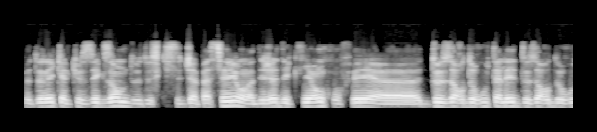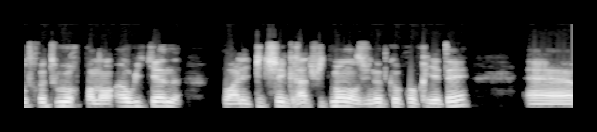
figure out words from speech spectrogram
peux donner quelques exemples de, ce qui s'est déjà passé. On a déjà des clients qui ont fait euh, deux heures de route aller, deux heures de route retour pendant un week-end pour aller pitcher gratuitement dans une autre copropriété. Euh,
